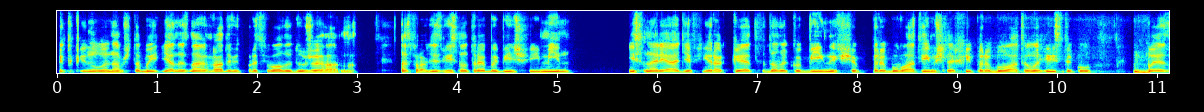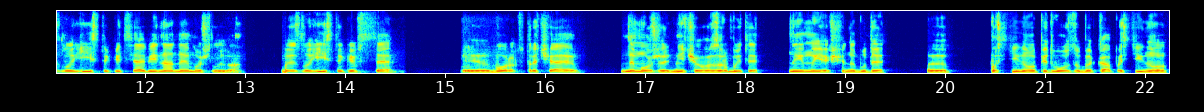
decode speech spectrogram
підкинули нам штаби. Я не знаю, гради відпрацювали дуже гарно. Насправді, звісно, треба більше і мін, і снарядів, і ракет далекобійних, щоб перебувати їм шляхи, перебувати логістику. Без логістики ця війна неможлива. Без логістики все. Е, Ворог втрачає, не може нічого зробити. Ну і ми, якщо не буде е, постійного підвозу БК, постійного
